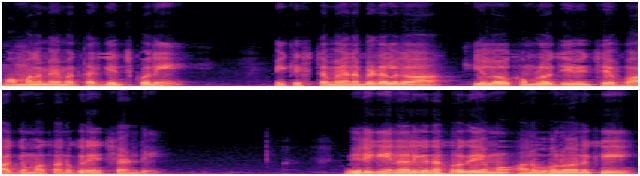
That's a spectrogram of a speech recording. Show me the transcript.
మమ్మల్ని మేము తగ్గించుకొని మీకు ఇష్టమైన బిడలుగా ఈ లోకంలో జీవించే భాగ్యం మాకు అనుగ్రహించండి. విరిగి నలిగిన హృదయం అనుభవంలోనికి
